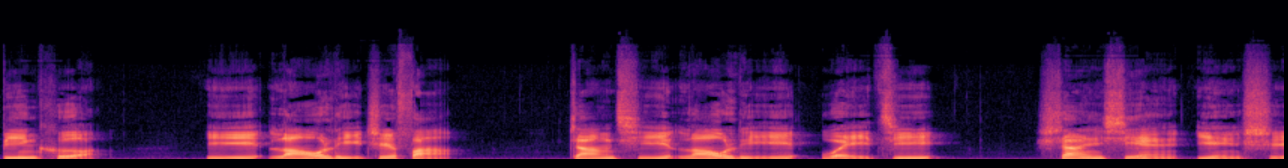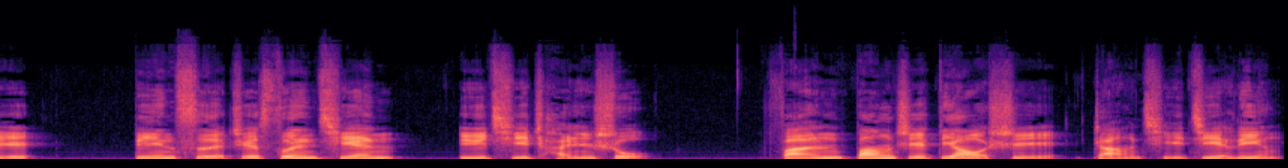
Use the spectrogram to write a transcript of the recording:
宾客，以老礼之法，长其老礼委积，善献饮食。宾赐之孙谦，与其陈述；凡邦之调事，掌其戒令，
